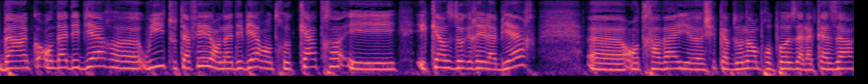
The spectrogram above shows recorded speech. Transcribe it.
Ben, on a des bières, euh, oui, tout à fait. On a des bières entre 4 et, et 15 degrés la bière. Euh, on travaille chez Capdona, on propose à la Casa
